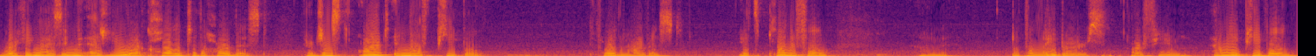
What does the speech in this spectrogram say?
recognizing that as you are called to the harvest, there just aren't enough people for the harvest. It's plentiful, uh, but the laborers are few. How many people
